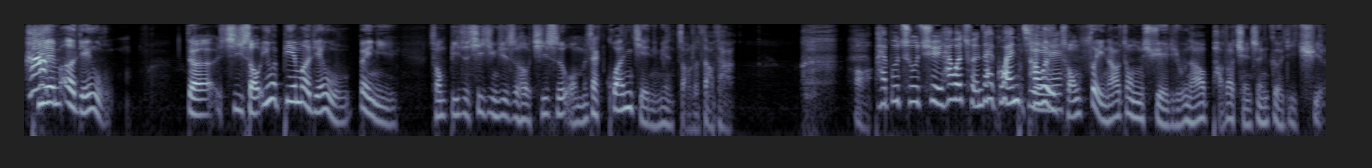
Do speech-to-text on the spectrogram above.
，PM 二点五的吸收，因为 PM 二点五被你从鼻子吸进去之后，其实我们在关节里面找得到它。哦，排不出去，它会存在关节，它会从肺，然后从血流，然后跑到全身各地去了。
